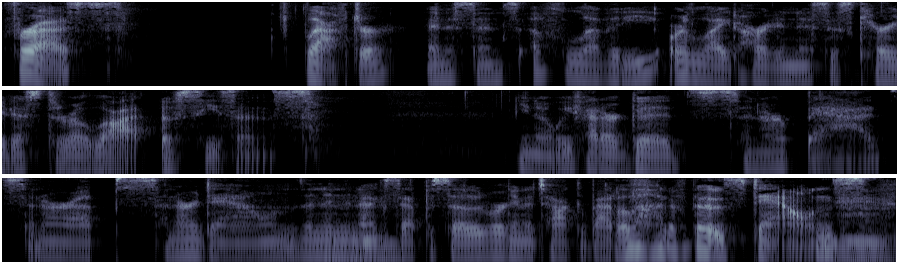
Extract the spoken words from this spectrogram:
for us, laughter and a sense of levity or lightheartedness has carried us through a lot of seasons. You know, we've had our goods and our bads and our ups and our downs. And in the mm-hmm. next episode, we're going to talk about a lot of those downs. Mm-hmm.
